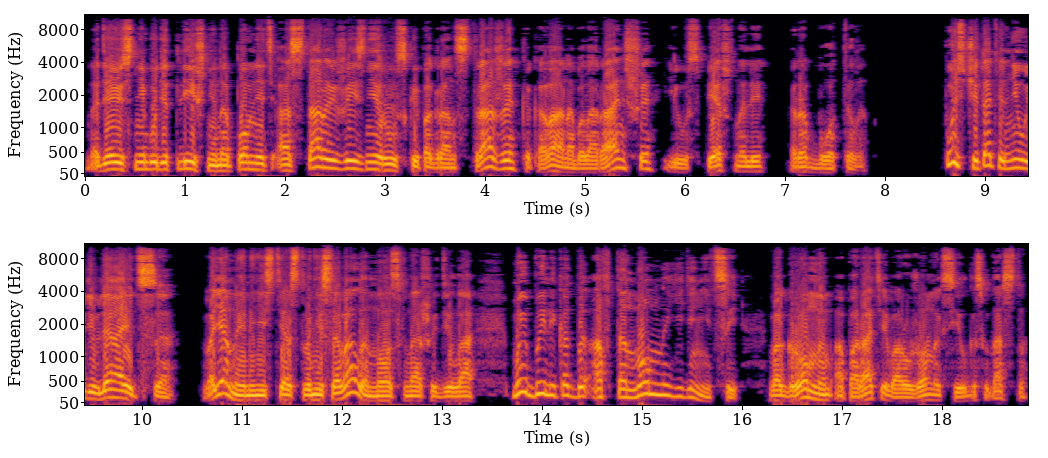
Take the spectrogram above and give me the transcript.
надеюсь, не будет лишне напомнить о старой жизни русской погранстражи, какова она была раньше и успешно ли работала. Пусть читатель не удивляется, военное министерство не совало нос в наши дела, мы были как бы автономной единицей — в огромном аппарате вооруженных сил государства.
